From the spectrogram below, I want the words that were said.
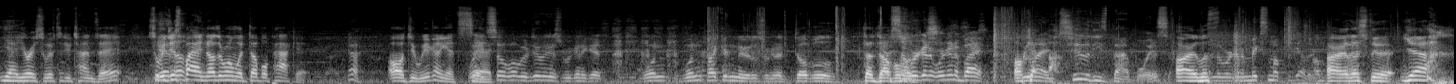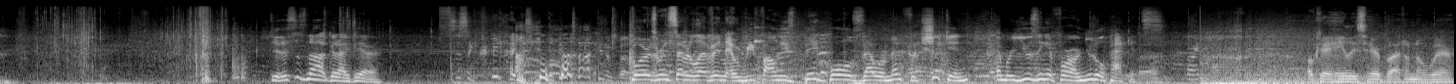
Yeah, you're right. So we have to do times eight. So we just no. buy another one with double packet. Yeah. Oh, dude, we're gonna get sick. Wait. So what we're doing is we're gonna get one one packet of noodles. We're gonna double. the double. So we're gonna we're gonna buy Okay. we're buying two of these bad boys, All right, let's. and then we're gonna mix them up together. All right, let's do it. Yeah. Dude, this is not a good idea. This is a great idea. What are you talking about? Explorers, we're in 7-Eleven and we found these big bowls that were meant for chicken and we're using it for our noodle packets. Okay, Haley's here, but I don't know where.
